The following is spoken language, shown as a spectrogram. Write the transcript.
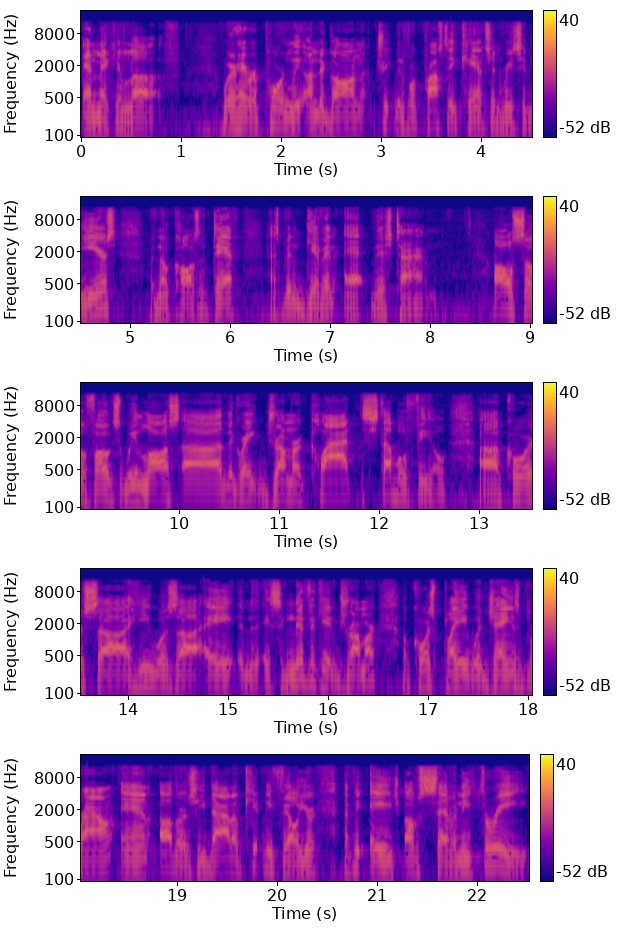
and making love. Ware had reportedly undergone treatment for prostate cancer in recent years, but no cause of death has been given at this time. Also, folks, we lost uh, the great drummer Clyde Stubblefield. Uh, of course, uh, he was uh, a, a, significant drummer. Of course, played with James Brown and others. He died of kidney failure at the age of 73.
